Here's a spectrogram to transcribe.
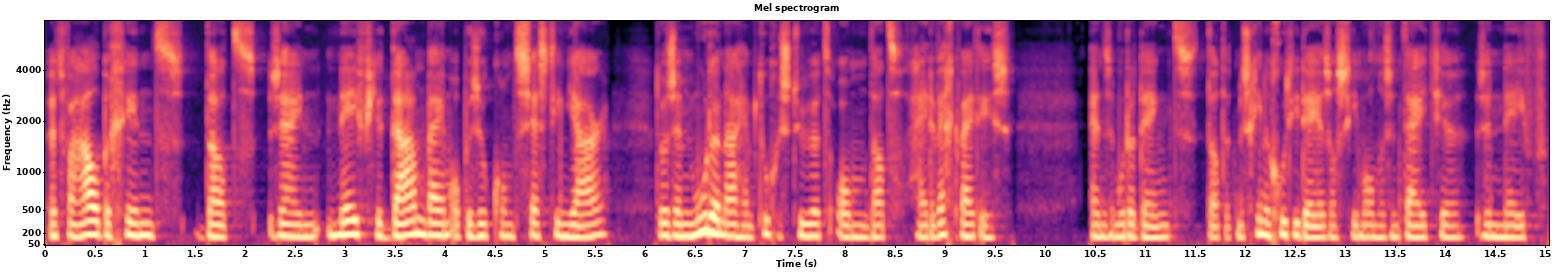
Het verhaal begint dat zijn neefje Daan bij hem op bezoek komt, 16 jaar, door zijn moeder naar hem toegestuurd omdat hij de weg kwijt is. En zijn moeder denkt dat het misschien een goed idee is als Simon eens een tijdje zijn neef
